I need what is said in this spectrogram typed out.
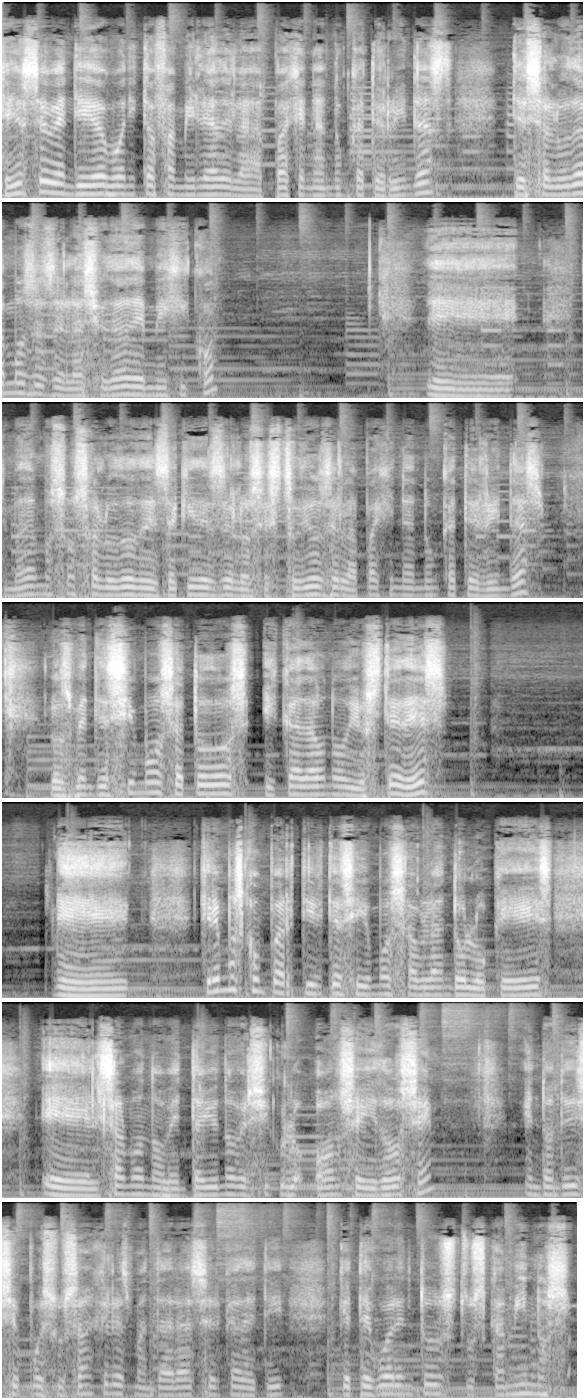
Que Dios te bendiga, bonita familia de la página Nunca te rindas. Te saludamos desde la Ciudad de México. Eh, te mandamos un saludo desde aquí, desde los estudios de la página Nunca te rindas. Los bendecimos a todos y cada uno de ustedes. Eh, queremos compartirte, seguimos hablando lo que es eh, el Salmo 91, versículo 11 y 12 en donde dice, pues sus ángeles mandará cerca de ti que te guarden todos tus caminos.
